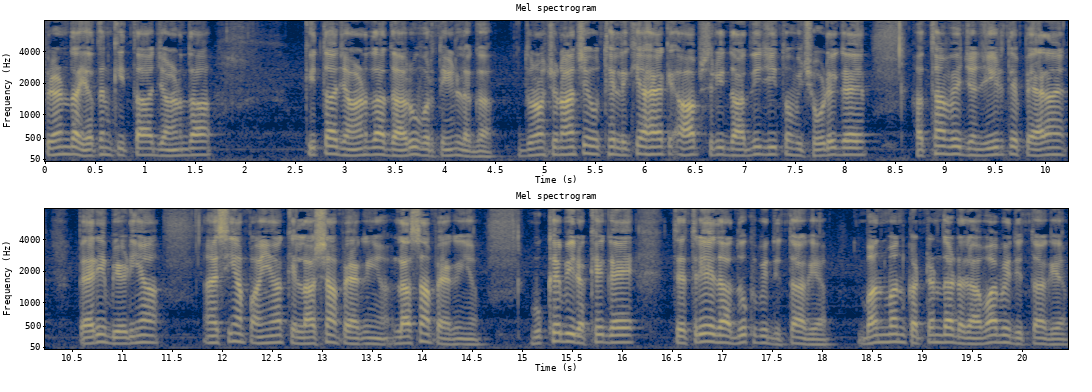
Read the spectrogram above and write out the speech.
ਪ੍ਰੇਰਣ ਦਾ ਯਤਨ ਕੀਤਾ ਜਾਣ ਦਾ ਕੀਤਾ ਜਾਣ ਦਾ दारू ਵਰਤੀਣ ਲੱਗਾ। ਦੁਨਾ ਚੁਨਾਚੇ ਉੱਥੇ ਲਿਖਿਆ ਹੈ ਕਿ ਆਪ ਸ੍ਰੀ ਦਾਦੀ ਜੀ ਤੋਂ ਵਿਛੋੜੇ ਗਏ ਹੱਥਾਂ ਵਿੱਚ ਜੰਜੀਰ ਤੇ ਪੈਰਾਂ ਪੈਰੀ ਬੇੜੀਆਂ ਐਸੀਆਂ ਪਾਈਆਂ ਕਿ ਲਾਸ਼ਾਂ ਪੈ ਗਈਆਂ ਲਾਸ਼ਾਂ ਪੈ ਗਈਆਂ। ਭੁੱਖੇ ਵੀ ਰੱਖੇ ਗਏ ਤੇ ਤ੍ਰੇ ਦਾ ਦੁੱਖ ਵੀ ਦਿੱਤਾ ਗਿਆ। ਬੰਦ-ਬੰਦ ਕੱਟਣ ਦਾ ਡਰਾਵਾ ਵੀ ਦਿੱਤਾ ਗਿਆ।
